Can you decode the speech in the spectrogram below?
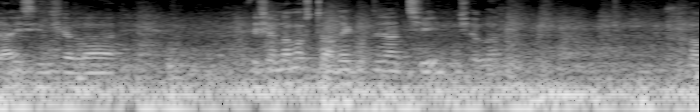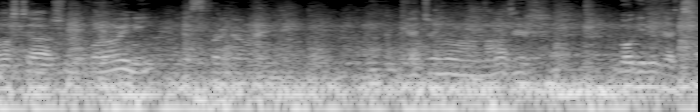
গাইস ইনশাল্লাহ এশার নামাজটা আদায় করতে যাচ্ছি ইনশাল্লাহ নামাজটা আসলে পড়া হয়নি ব্যস্ততার কারণে এর জন্য নামাজের বগিতে যাচ্ছি।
